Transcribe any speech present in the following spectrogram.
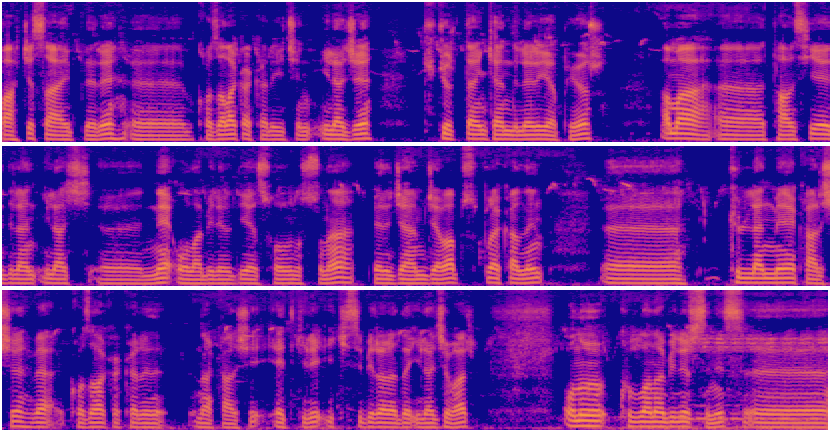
bahçe sahipleri e, kozalak akarı için ilacı kükürtten kendileri yapıyor. Ama e, tavsiye edilen ilaç e, ne olabilir diye sorusuna vereceğim cevap Suprakal'in e, küllenmeye karşı ve kozalak akarına karşı etkili ikisi bir arada ilacı var. Onu kullanabilirsiniz. E,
